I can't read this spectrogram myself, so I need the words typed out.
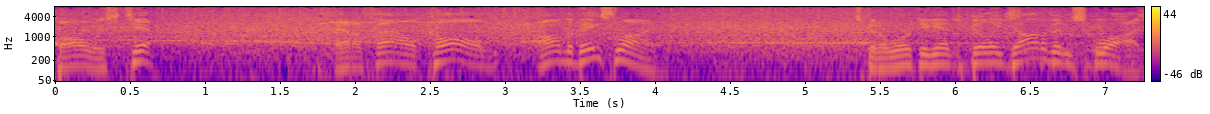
Ball was tipped. And a foul called on the baseline. It's going to work against Billy Donovan's squad.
